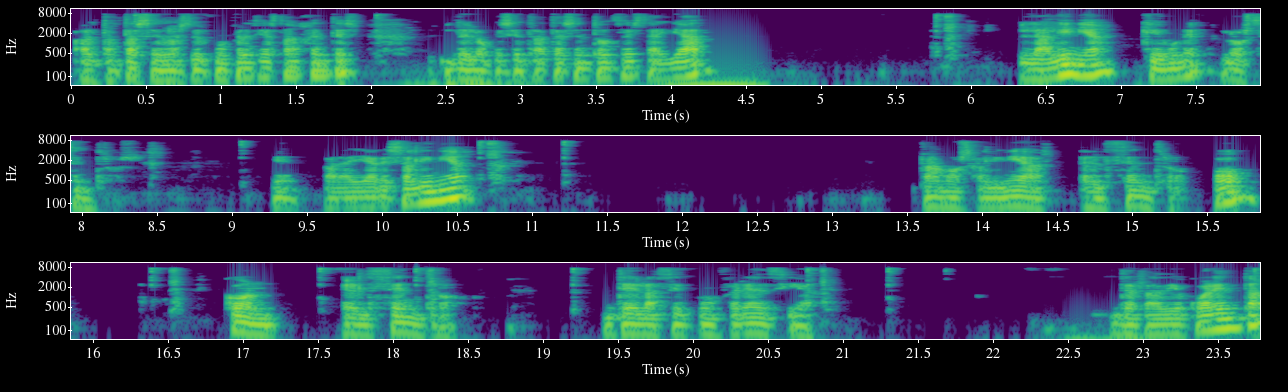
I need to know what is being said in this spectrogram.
al tratarse de las circunferencias tangentes, de lo que se trata es entonces de hallar la línea que une los centros. Bien, para hallar esa línea vamos a alinear el centro O con el centro de la circunferencia de radio 40.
